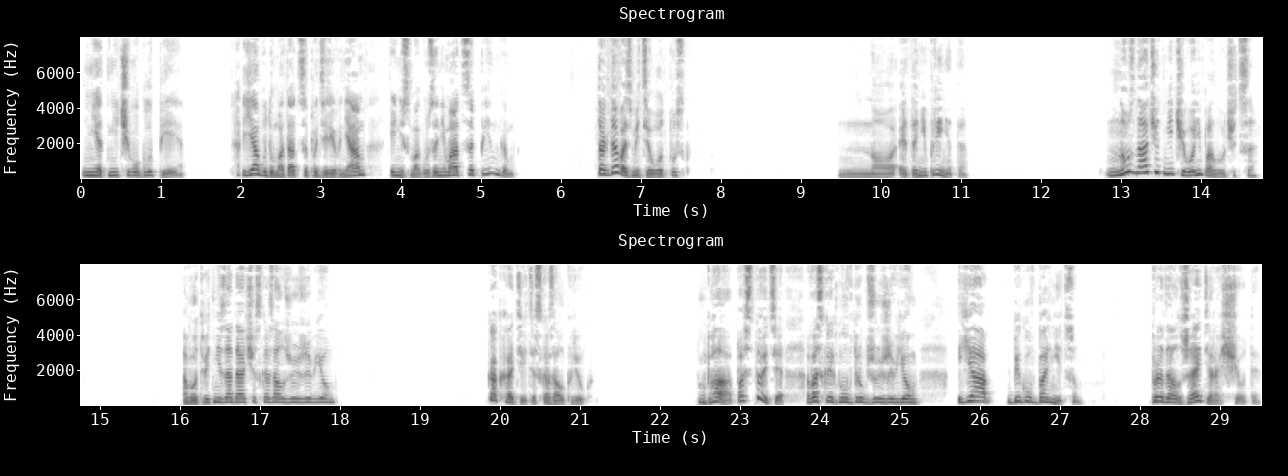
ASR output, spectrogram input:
Нет ничего глупее. Я буду мотаться по деревням и не смогу заниматься пингом. Тогда возьмите отпуск. Но это не принято. Ну, значит, ничего не получится. А вот ведь незадача, — сказал Жуй живьем. Как хотите, — сказал Крюк. «Ба, постойте!» — воскликнул вдруг Жуй живьем. «Я бегу в больницу. Продолжайте расчеты».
